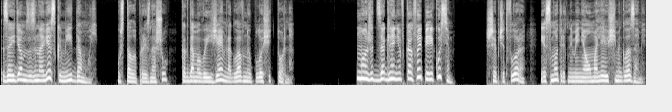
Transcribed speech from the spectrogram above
Зайдем за занавесками и домой», — устало произношу, когда мы выезжаем на главную площадь Торна. «Может, заглянем в кафе, перекусим?» — шепчет Флора и смотрит на меня умоляющими глазами.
